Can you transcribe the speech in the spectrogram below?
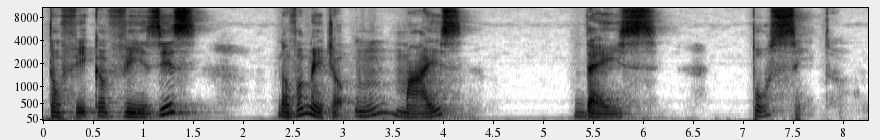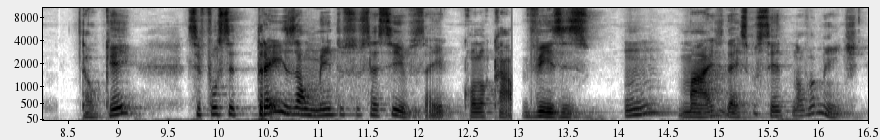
então fica vezes, novamente, ó, 1 mais 10%. Tá ok? Se fosse três aumentos sucessivos, aí colocar vezes 1 mais 10% novamente.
